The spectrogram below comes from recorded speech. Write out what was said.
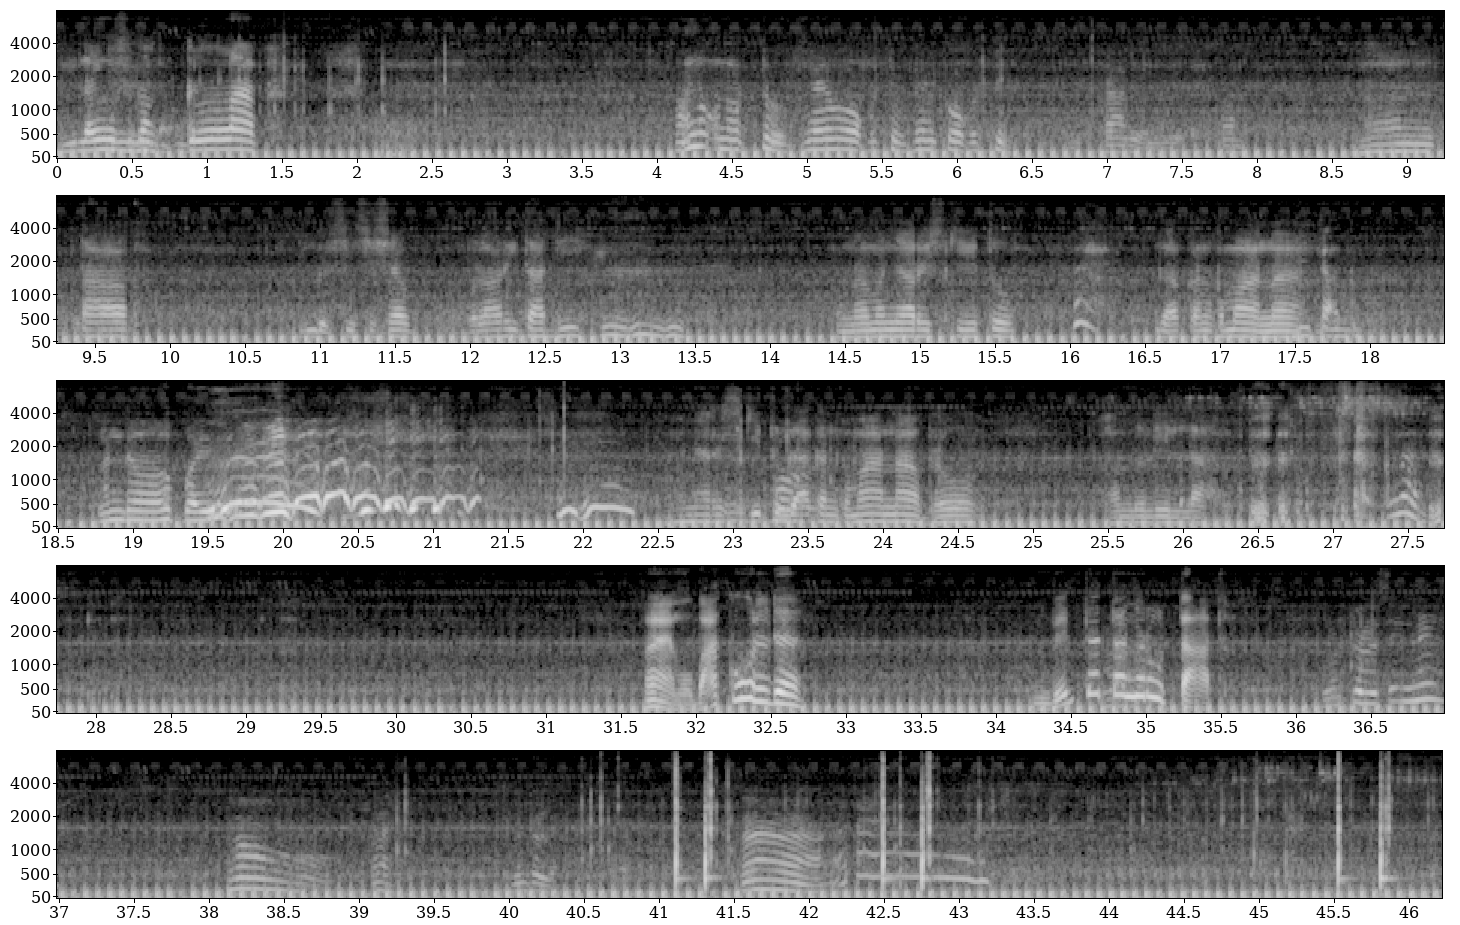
Gila ini sudah gelap. Anu anu tu. Sewa kutu, bengkok kutu. Mantap. Di sisi saya berlari tadi Yang namanya Rizky itu nggak akan ke mana. Anda apa ya? namanya Rizky itu nggak akan ke mana bro Alhamdulillah Eh mau bakul deh Beda tanya rutat Untuk sini. Oh. Ah. Untuk. Ah.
